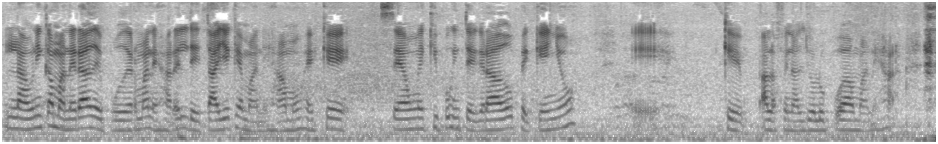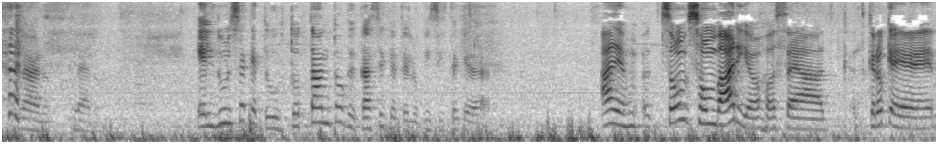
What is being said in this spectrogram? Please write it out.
la única manera de poder manejar el detalle que manejamos es que sea un equipo integrado, pequeño, eh, que a la final yo lo pueda manejar. Claro, claro. El dulce que te gustó tanto que casi que te lo quisiste quedar. Ay, son, son varios, o sea, creo que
